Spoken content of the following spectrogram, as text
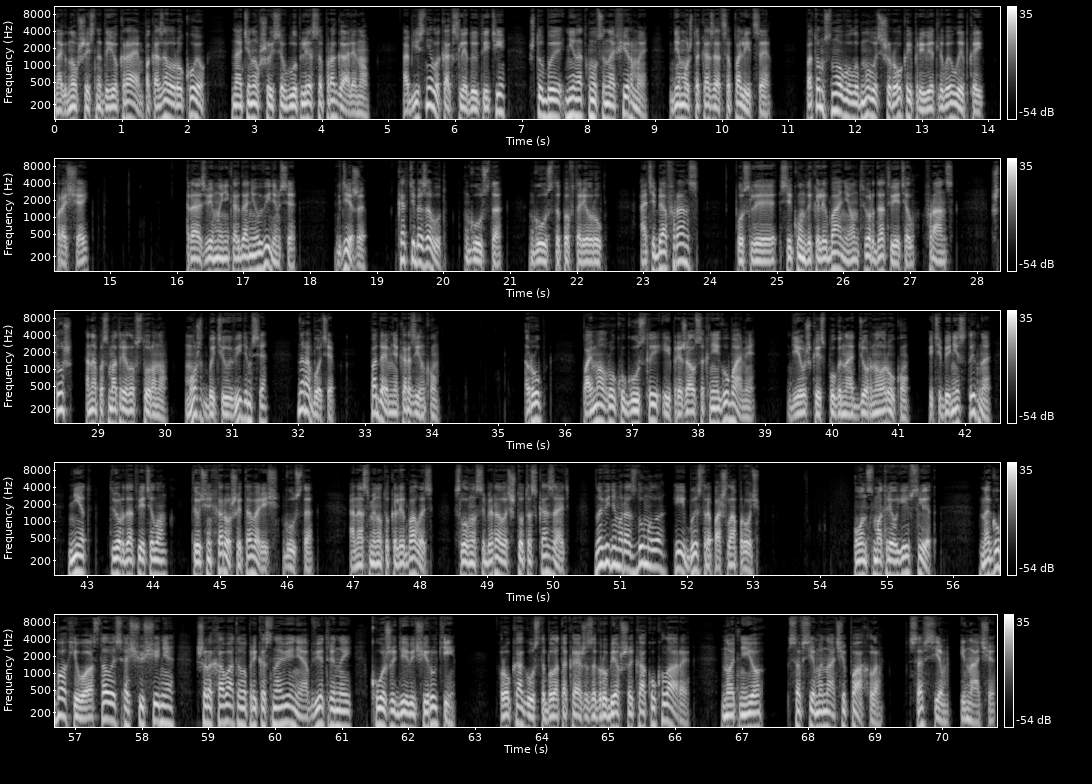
Нагнувшись над ее краем, показала рукою на оттянувшуюся вглубь леса прогалину. Объяснила, как следует идти, чтобы не наткнуться на фермы, где может оказаться полиция. Потом снова улыбнулась широкой приветливой улыбкой. «Прощай». «Разве мы никогда не увидимся?» «Где же?» «Как тебя зовут?» «Густо». «Густо», — повторил Руб. «А тебя Франц?» После секунды колебания он твердо ответил. «Франц». «Что ж», — она посмотрела в сторону, — «может быть, и увидимся. На работе. Подай мне корзинку». Руб поймал руку Густы и прижался к ней губами. Девушка испуганно отдернула руку. «И тебе не стыдно?» «Нет», — твердо ответил он. «Ты очень хороший товарищ, Густа». Она с минуту колебалась, словно собиралась что-то сказать, но, видимо, раздумала и быстро пошла прочь. Он смотрел ей вслед. На губах его осталось ощущение шероховатого прикосновения обветренной кожи девичьей руки. Рука густо была такая же загрубевшая, как у Клары, но от нее совсем иначе пахло. Совсем иначе.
